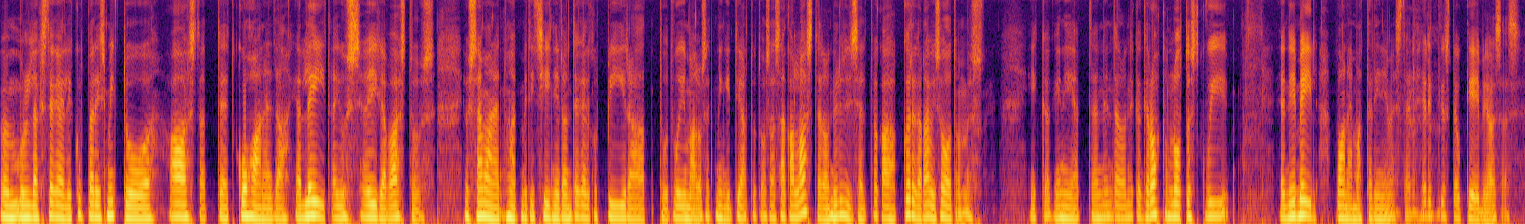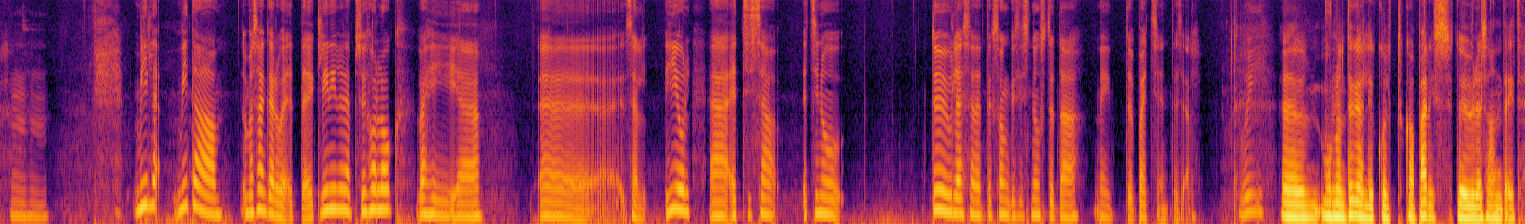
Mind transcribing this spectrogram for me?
mul läks tegelikult päris mitu aastat, et kohaneda ja leida just see õige vastus. just sama, et noh, et meditsiinil on tegelikult piiratud võimalused mingi teatud osas, aga lastel on üldiselt väga kõrge ravisoodumus ikkagi, nii et nendel on ikkagi rohkem lootust kui nii meil, vanematel inimestel, mhm. eriti just leukeemia osas mm. -hmm mille, mida, ma saangi aru, et kliiniline psühholoog vähi äh, äh, seal Hiiul äh,, et siis sa et sinu tööülesanneteks ongi siis nõustada neid patsiente seal või? Äh, mul on tegelikult ka päris tööülesandeid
